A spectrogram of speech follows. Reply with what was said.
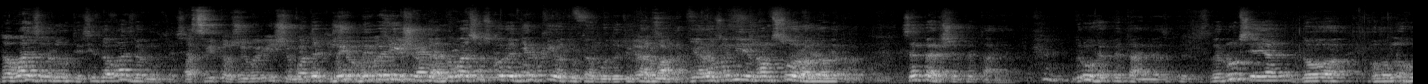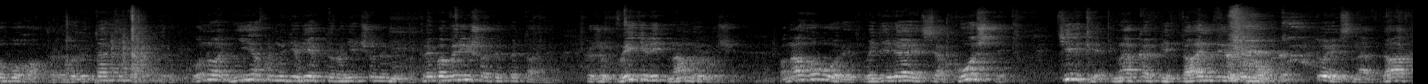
до вас звернутися і до вас звернутися. Освіта вже вирішує. Ми, ми вирішуємо, да, ну у вас скоро дірки отут будуть у карманах. Я розумію, нам соромно. Це перше питання. Друге питання. Звернувся я до головного бухгалтера. Так і так. Воно ніякому директору нічого не нужно. Треба вирішувати питання. Кажу, виділіть нам гроші. Вона говорить, виділяються кошти тільки на капітальний ремонт, тобто на дах,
